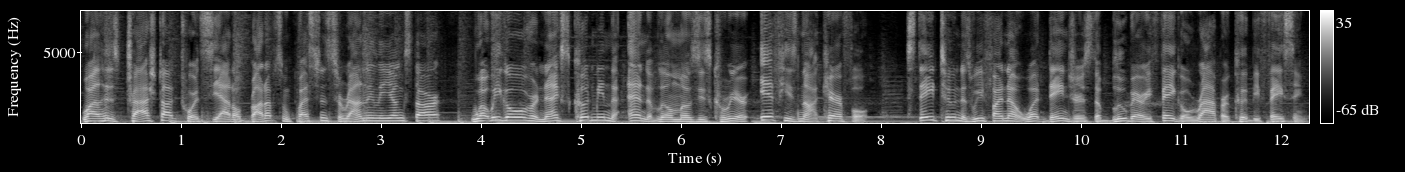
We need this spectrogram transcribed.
While his trash talk towards Seattle brought up some questions surrounding the young star, what we go over next could mean the end of Lil Mosey's career if he's not careful. Stay tuned as we find out what dangers the Blueberry Faygo rapper could be facing.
